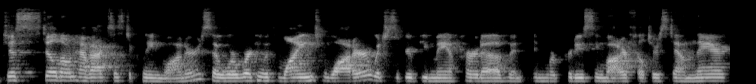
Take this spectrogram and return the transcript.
just still don't have access to clean water. So we're working with wine to water which is a group you may have heard of and, and we're producing water filters down there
